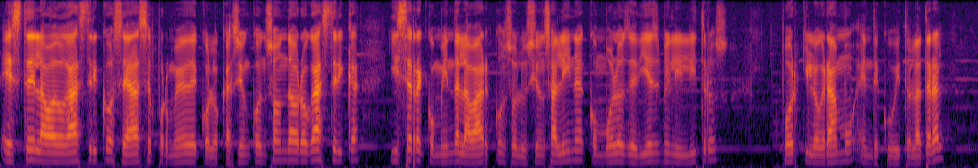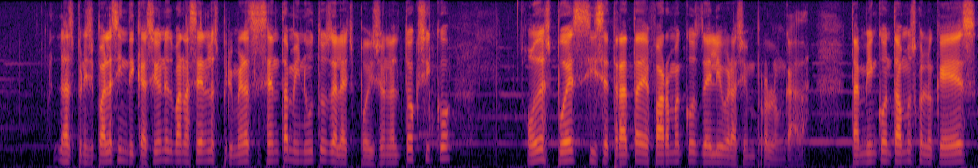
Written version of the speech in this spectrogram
Este lavado gástrico se hace por medio de colocación con sonda orogástrica y se recomienda lavar con solución salina con bolos de 10 mililitros por kilogramo en decúbito lateral. Las principales indicaciones van a ser en los primeros 60 minutos de la exposición al tóxico o después si se trata de fármacos de liberación prolongada. También contamos con lo que es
